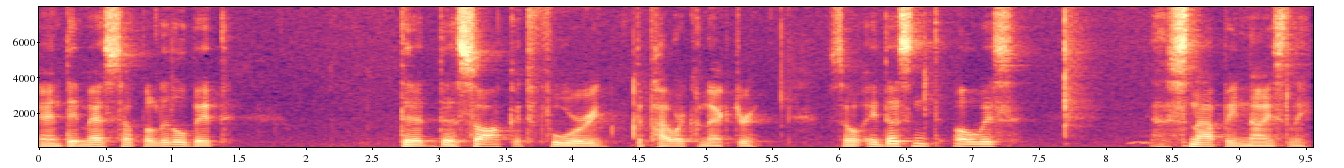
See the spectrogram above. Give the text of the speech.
and they mess up a little bit the, the socket for the power connector. So it doesn't always snap in nicely.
